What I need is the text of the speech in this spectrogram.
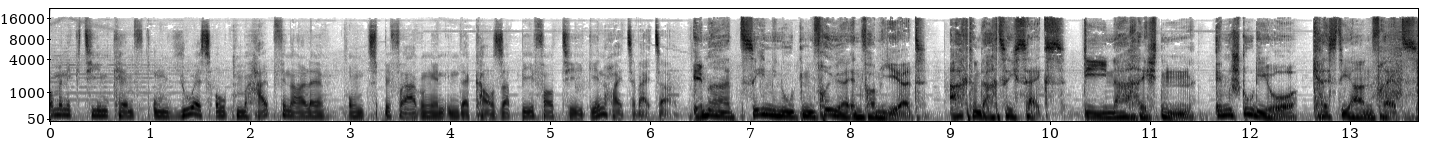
Dominik Thiem kämpft um US Open Halbfinale und Befragungen in der Causa BVT gehen heute weiter. Immer 10 Minuten früher informiert. 88.6 Die Nachrichten. Im Studio Christian Fritz.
